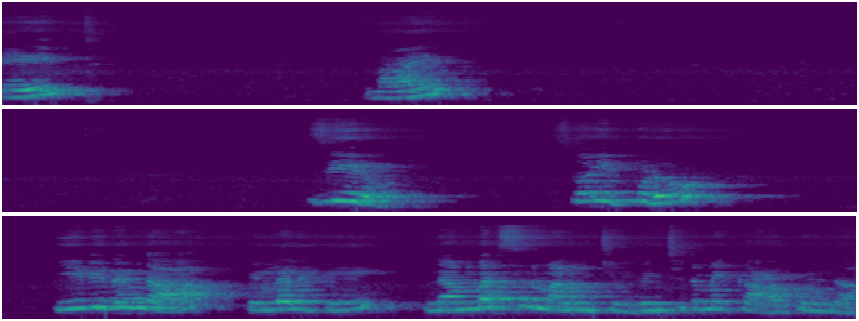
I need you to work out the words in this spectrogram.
eight nine zero so ఇప్పుడు ఈ విధంగా పిల్లలకి నెంబర్స్ని మనం చూపించడమే కాకుండా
